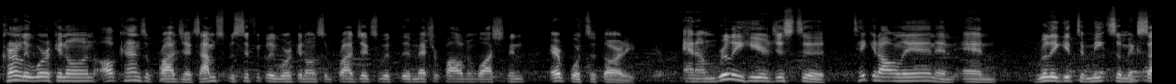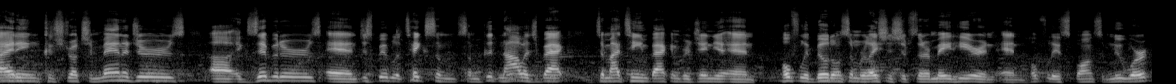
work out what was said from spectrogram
currently working on all kinds of projects. I'm specifically working on some projects with the Metropolitan Washington Airports Authority. And I'm really here just to take it all in and, and really get to meet some exciting construction managers, uh, exhibitors, and just be able to take some, some good knowledge back to my team back in Virginia and hopefully build on some relationships that are made here and, and hopefully spawn some new work,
